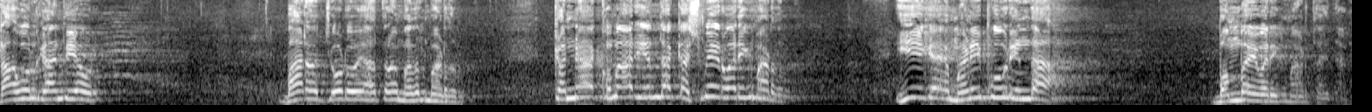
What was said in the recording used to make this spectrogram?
ರಾಹುಲ್ ಗಾಂಧಿ ಅವರು ಭಾರತ್ ಜೋಡೋ ಯಾತ್ರಾ ಮೊದಲು ಮಾಡಿದ್ರು. ಕನ್ಯಾಕುಮಾರಿಯಿಂದ ಕಾಶ್ಮೀರವರೆಗೆ ಮಾಡಿದ್ರು. ಈಗ ಮಣಿಪುರಿಂದ ಬೊಂಬೈವರೆಗೆ ಮಾಡ್ತಾ ಇದ್ದಾರೆ.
